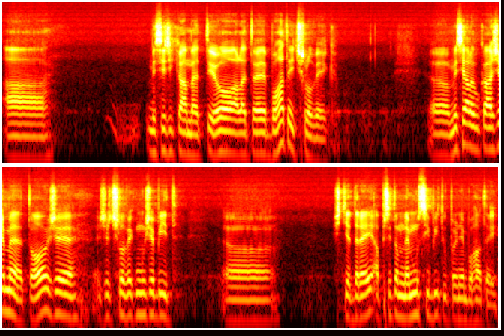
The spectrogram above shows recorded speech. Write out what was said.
A my si říkáme, ty jo, ale to je bohatý člověk. Eh, my si ale ukážeme to, že, že člověk může být uh, a přitom nemusí být úplně bohatý.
